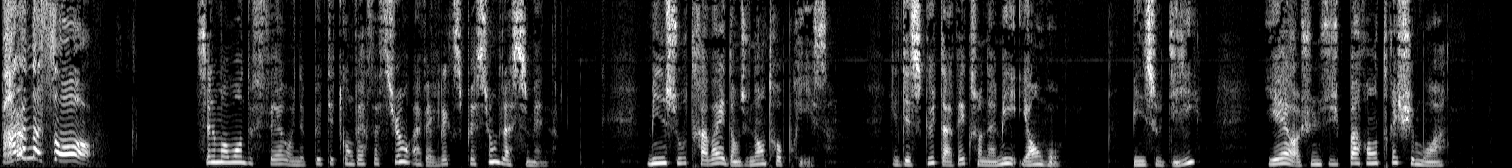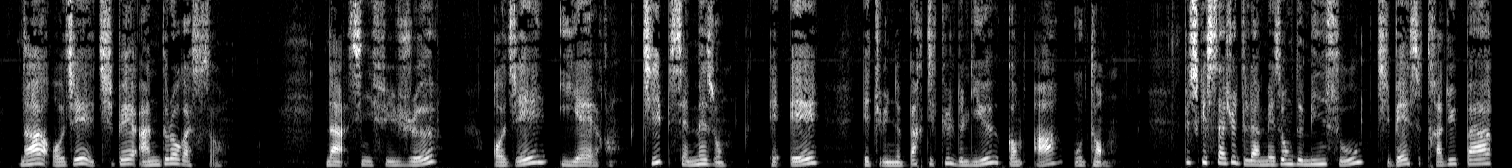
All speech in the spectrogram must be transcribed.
바람났어. C'est le moment de faire une petite conversation avec l'expression de la semaine. Minsu travaille dans une entreprise. Il discute avec son ami Yang-ho. Minsu dit Hier, je ne suis pas rentré chez moi. 나 어제 집에 안 들어갔어. 나 signifie je, 어제, hier. Type, c'est maison. Et e est une particule de lieu comme a ou dans. Puisqu'il s'agit de la maison de Minsu, 집에 se traduit par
